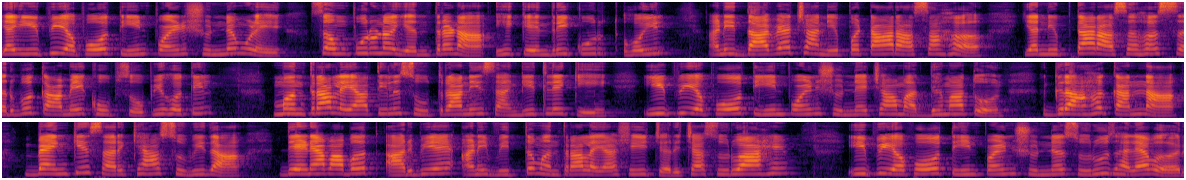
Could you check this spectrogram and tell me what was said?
या ई पी एफ ओ तीन पॉईंट शून्यमुळे संपूर्ण यंत्रणा ही केंद्रीकृत होईल आणि दाव्याच्या निपटारासह या निपटारासह सर्व कामे खूप सोपी होतील. मंत्रालयातील सूत्रांनी सांगितले की ई पी एफ ओ तीन पॉईंट शून्यच्या माध्यमातून ग्राहकांना बँकेसारख्या सुविधा देण्याबाबत आर बी आय आणि वित्त मंत्रालयाशी चर्चा सुरू आहे. ई पी एफ ओ तीन पॉईंट शून्य सुरू झाल्यावर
